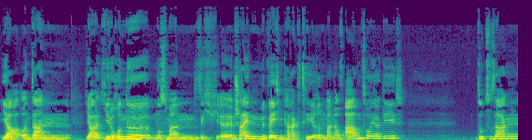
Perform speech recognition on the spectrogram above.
ja, und dann ja, jede Runde muss man sich äh, entscheiden, mit welchen Charakteren man auf Abenteuer geht, sozusagen.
